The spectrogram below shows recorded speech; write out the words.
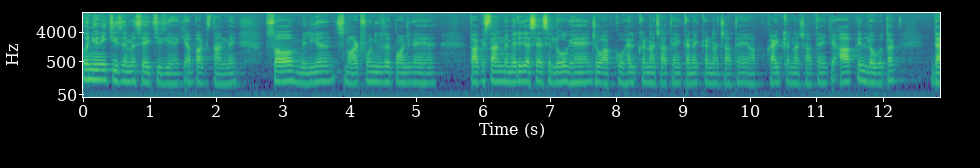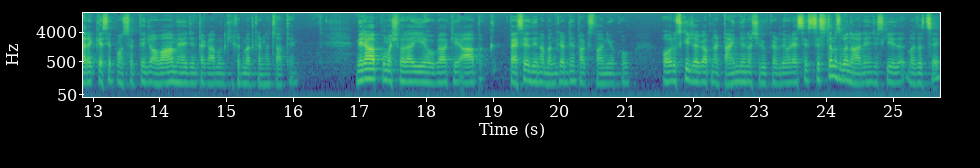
उन यूनिक चीज़ों में से एक चीज़ ये है कि अब पाकिस्तान में 100 मिलियन स्मार्टफ़ोन यूज़र पहुँच गए हैं। पाकिस्तान में मेरे जैसे ऐसे लोग हैं जो आपको हेल्प करना चाहते हैं कनेक्ट करना चाहते हैं, आपको गाइड करना चाहते हैं कि आप इन लोगों तक डायरेक्ट कैसे पहुँच सकते हैं, जो आवाम है जिन तक आप उनकी खिदमत करना चाहते हैं। मेरा आपको मशवरा ये होगा कि आप पैसे देना बंद कर दें पाकिस्तानियों को। और उसकी जगह अपना टाइम देना शुरू कर दें और ऐसे सिस्टम्स बना दें जिसकी मदद से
